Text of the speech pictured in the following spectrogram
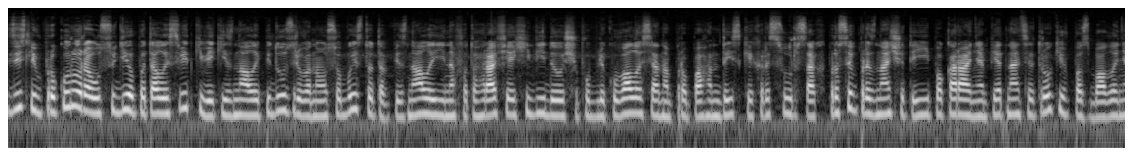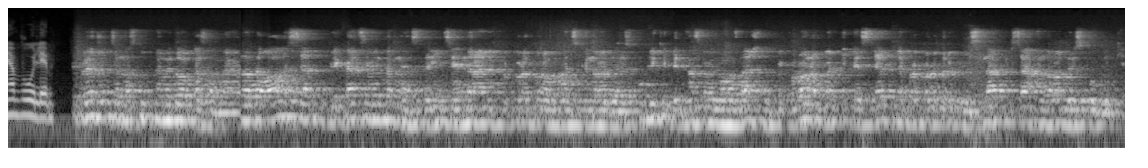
Зі слів прокурора, у суді опитали свідків, які знали підозрювану особисто та впізнали її на фотографіях і відео, що публікувалося на пропагандистських ресурсах. Просив призначити їй покарання 15 років позбавлення волі. Підтверджується наступними доказами. Надавалися публікації в інтернет сторінці Генеральної прокуратури Луганської Народної Республіки під назвою новозначеного прокурора Бортніка Слідної прокуратури комісіна присяга народу республіки.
